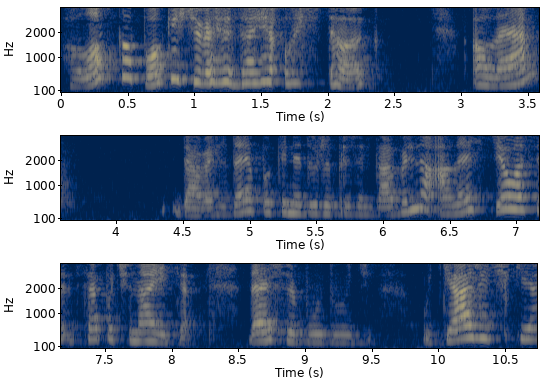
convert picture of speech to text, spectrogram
Головка поки що виглядає ось так. Але, да, виглядає поки не дуже презентабельно, але з цього все- починається. Далі будуть утяжечки,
